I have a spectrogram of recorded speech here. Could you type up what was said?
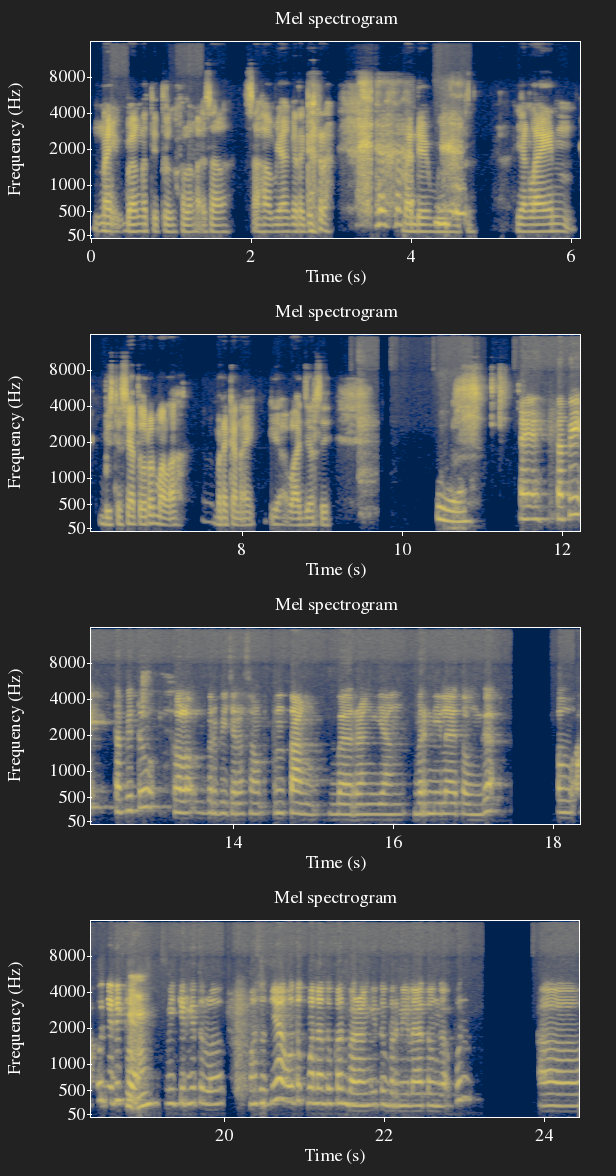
naik banget itu kalau nggak salah sahamnya gara-gara pandemi gitu. Yang lain bisnisnya turun malah mereka naik, ya wajar sih. Iya. Eh eh, tapi tapi tuh kalau berbicara sam tentang barang yang bernilai atau enggak, eee, aku jadi kayak Mhm. mikir gitu loh, maksudnya untuk menentukan barang itu bernilai atau enggak pun, eee,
